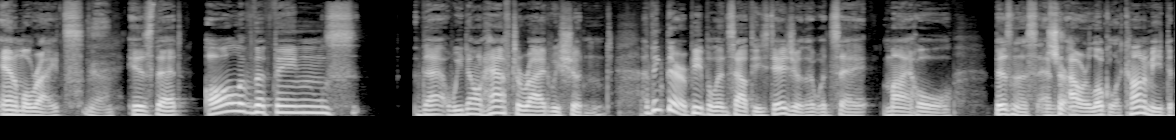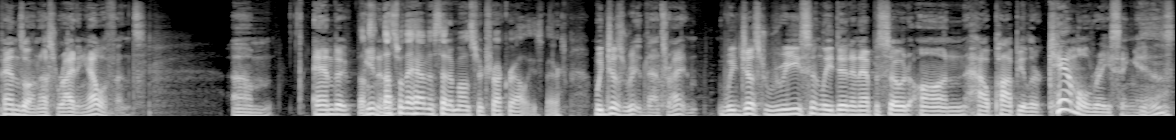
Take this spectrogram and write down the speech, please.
animal rights. Yeah. is that all of the things that we don't have to ride, we shouldn't. I think there are people in Southeast Asia that would say my whole business and Sure. our local economy depends on us riding elephants. Um, and uh, That's, you know, that's what they have instead of monster truck rallies there. we just re- that's right. We just recently did an episode on how popular camel racing is.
